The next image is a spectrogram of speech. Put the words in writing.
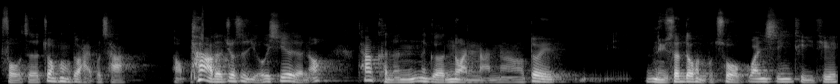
否则状况都还不差。好，怕的就是有一些人哦，他可能那个暖男啊，对。女生都很不错，关心体贴、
